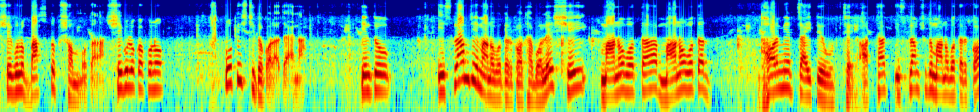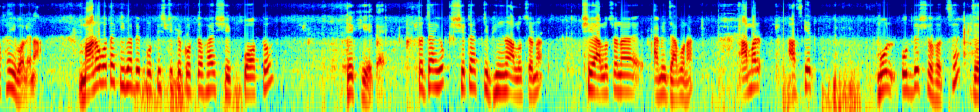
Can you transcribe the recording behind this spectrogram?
সেগুলো বাস্তবসম্মত সেগুলো কখনো প্রতিষ্ঠিত করা যায় না। কিন্তু ইসলাম যে মানবতার কথা বলে, সেই মানবতা, মানবতার ধর্মের চাইতে উঠছে। অর্থাৎ ইসলাম শুধু মানবতার কথাই বলে না। মানবতা কীভাবে প্রতিষ্ঠিত করতে হয়, সেই পথও দেখিয়ে দেয়। তো যাই হোক, সেটা একটি ভিন্ন আলোচনা। সেই আলোচনায় আমি যাব না। আমার আজকের মূল উদ্দেশ্য হচ্ছে যে,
